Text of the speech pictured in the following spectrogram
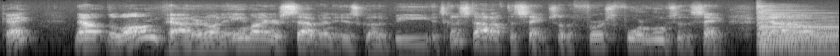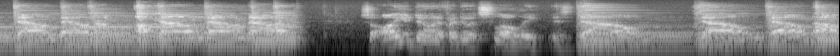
Okay? Now the long pattern on A minor 7 is going to be, it's going to start off the same. So the first four moves are the same. Down, down, down, up, up, down, down, down, up. So all you're doing, if I do it slowly, is down, down, down, up.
